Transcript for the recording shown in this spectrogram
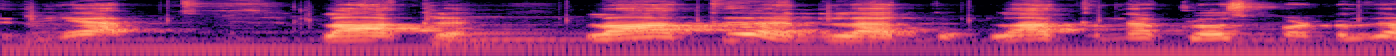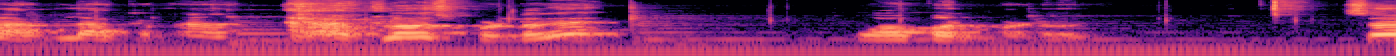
சரியா? லாக்கு லாக்கு அன்லாக்கு லாக்குன்னா க்ளோஸ் பண்ணுறது அன்லாக்னா க்ளோஸ் பண்ணுறது ஓப்பன் பண்ணுறது ஸோ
